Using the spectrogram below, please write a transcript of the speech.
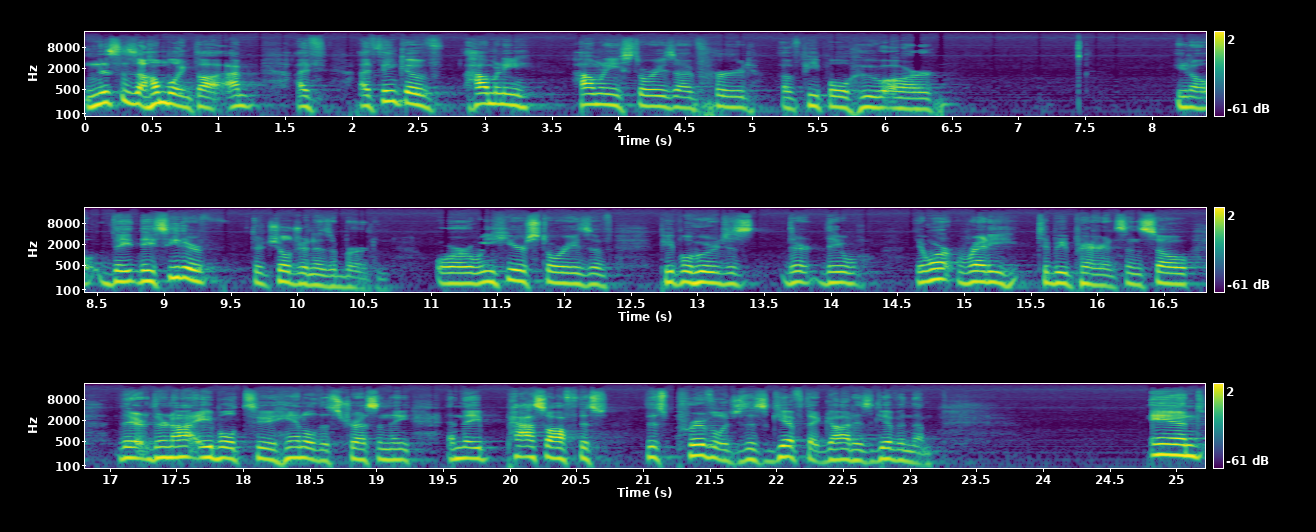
And this is a humbling thought. I'm, I, I think of how many, how many stories I've heard of people who are, you know, they, they see their, their children as a burden. Or we hear stories of people who are just, they're, they, they weren't ready to be parents. And so they're, they're not able to handle the stress and they, and they pass off this, this privilege, this gift that God has given them. And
